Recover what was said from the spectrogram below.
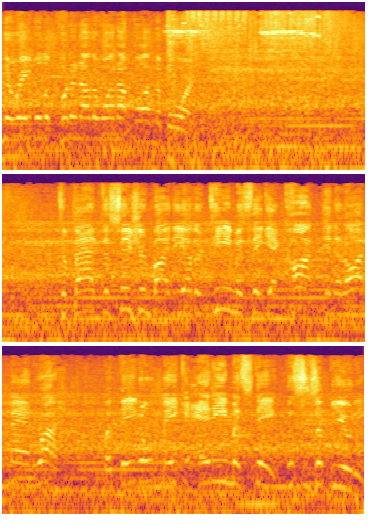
and they're able to put another one up on the board. It's a bad decision by the other team as they get caught in an odd man rush, but they don't make any mistake. This is a beauty.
